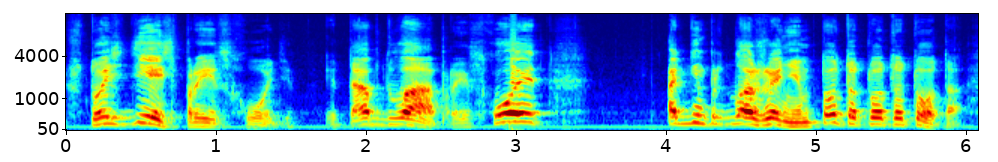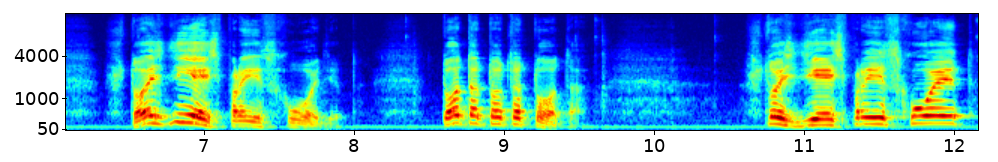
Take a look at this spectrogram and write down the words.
Что здесь происходит? Этап 2 происходит одним предложением то-то, то-то, то-то. Что здесь происходит? То-то, то-то, то-то. Что здесь происходит?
